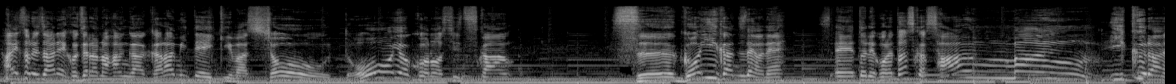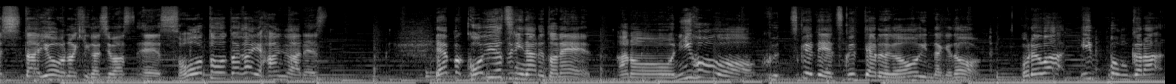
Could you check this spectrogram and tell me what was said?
う。はい、それじゃあね、こちらのハンガーから見ていきましょう。どうよ、この質感。すごいいい感じだよね。えっ、とね、これ確か3いくらしたような気がします。えー相当高いハンガーです。やっぱこういうやつになるとね、あのー、2本をくっつけて作ってあるのが多いんだけど、これは1本から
